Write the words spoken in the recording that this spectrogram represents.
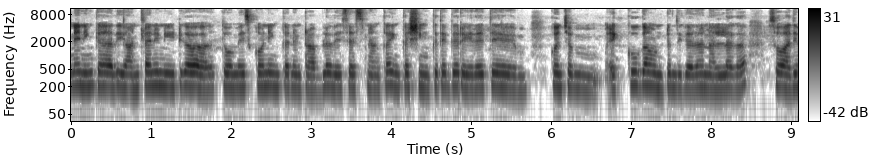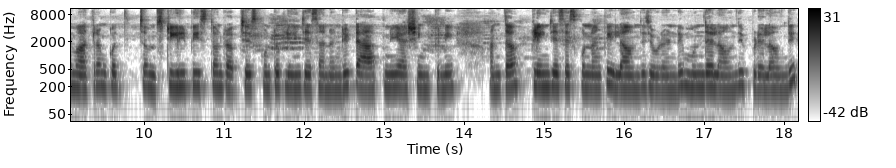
నేను ఇంకా అది అంట్లని నీట్గా తోమేసుకొని ఇంకా నేను ట్రబ్లో వేసేసినాక ఇంకా షింక్ దగ్గర ఏదైతే కొంచెం ఎక్కువగా ఉంటుంది కదా నల్లగా సో అది మాత్రం కొంచెం స్టీల్ పీస్తో రబ్ చేసుకుంటూ క్లీన్ చేశానండి. ట్యాప్ని ఆ షింక్ని అంతా క్లీన్ చేసేసుకున్నాక ఇలా ఉంది చూడండి ముందు ఎలా ఉంది ఇప్పుడు ఎలా ఉంది.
